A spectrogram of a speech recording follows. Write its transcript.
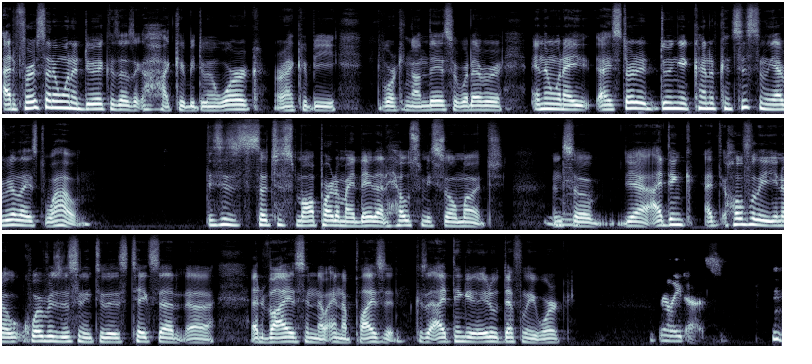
at first I didn't want to do it because I was like, oh, I could be doing work or I could be working on this or whatever. And then when I, I started doing it kind of consistently, I realized, wow, this is such a small part of my day that helps me so much. Mm-hmm. And so, yeah, I think I, hopefully, you know, whoever's listening to this takes that uh, advice and, and applies it because I think it, it'll definitely work. It really does.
